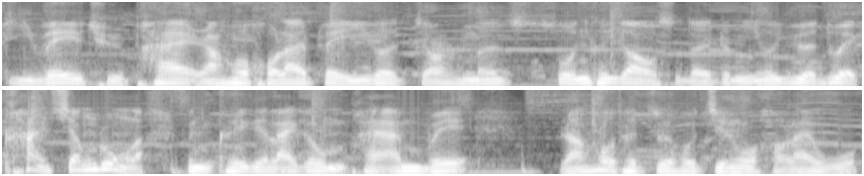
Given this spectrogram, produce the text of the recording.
DV 去拍，然后后来被一个叫什么索尼克钥匙的这么一个乐队看相中了，说你可以给来给我们拍 MV。然后他最后进入好莱坞，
